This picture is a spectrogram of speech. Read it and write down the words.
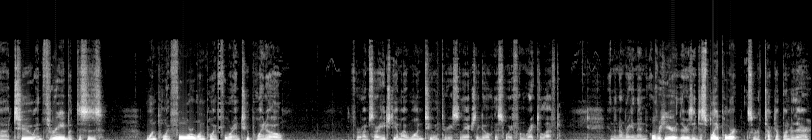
uh, 2, and 3, but this is 1.4, 1.4, and 2.0 for, I'm sorry, HDMI 1, 2, and 3. So they actually go this way from right to left in the numbering. And then over here, there is a display port sort of tucked up under there.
